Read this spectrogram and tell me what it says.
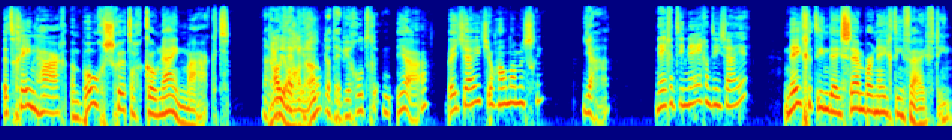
Hetgeen haar een boogschutter konijn maakt. Nou, dat heb je Johanna. goed- Dat heb je goed... ge- Ja, weet jij het, Johanna, misschien? Ja. 1919 zei je? 19 december 1915. En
